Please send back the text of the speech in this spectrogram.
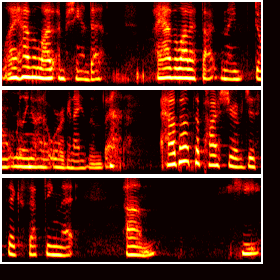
Well, I have a lot. I'm Shanda. I have a lot of thoughts, and I don't really know how to organize them. But how about the posture of just accepting that um, he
